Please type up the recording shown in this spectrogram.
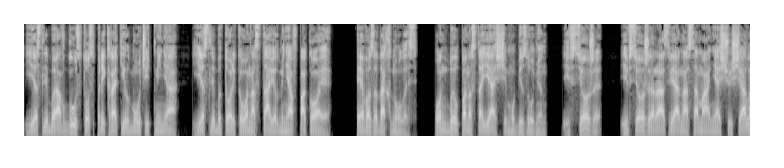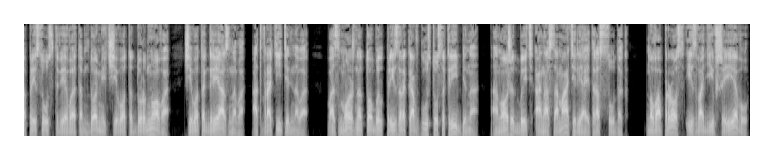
если бы Августус прекратил мучить меня, если бы только он оставил меня в покое. Эва задохнулась. Он был по-настоящему безумен. И все же, и все же разве она сама не ощущала присутствия в этом доме чего-то дурного, чего-то грязного, отвратительного? Возможно, то был призрак Августуса Криббина, а может быть, она сама теряет рассудок. Но вопрос, изводивший Еву,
